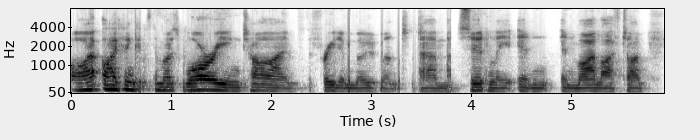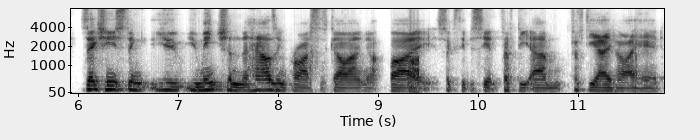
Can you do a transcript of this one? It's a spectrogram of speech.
I, I think it's the most worrying time for the freedom movement, um, certainly in, in my lifetime. It's actually interesting. You you mentioned the housing prices going up by 60%, 50, um, 58 I had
